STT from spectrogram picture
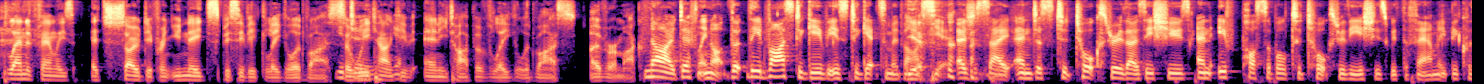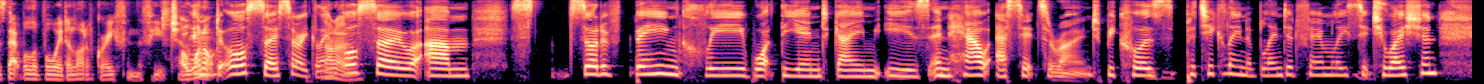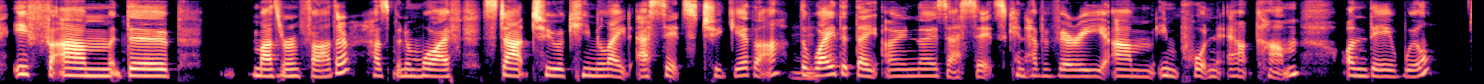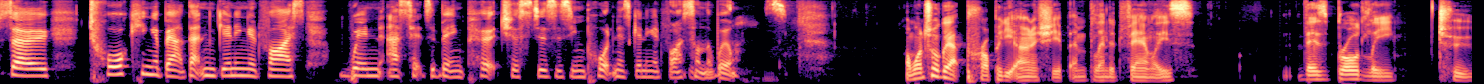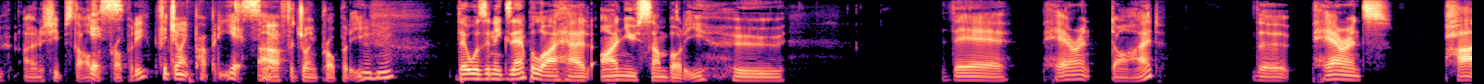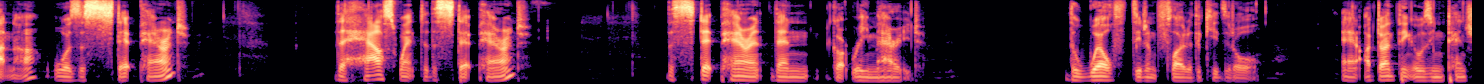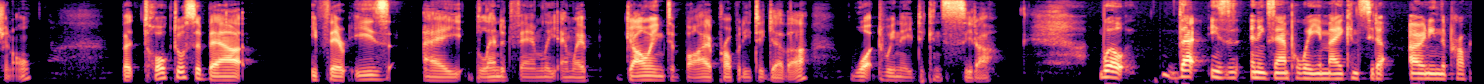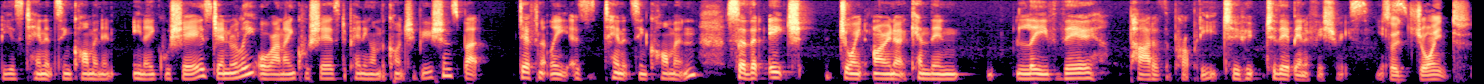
Blended families, it's so different. You need specific legal advice. You so, we can't yeah. give any type of legal advice over a microphone. No, definitely not. The, the advice to give is to get some advice, Yes. yeah, as you say, and just to talk through those issues, and if possible, to talk through the issues with the family because that will avoid a lot of grief in the future. I wanna- and also, sorry, Glen, No, no. also um, s- sort of being clear what the end game is and how assets are owned, because particularly in a blended family situation, if um, the mother and father, husband and wife, start to accumulate assets together, the way that they own those assets can have a very um, important outcome on their will. So, talking about that and getting advice when assets are being purchased is as important as getting advice on the will. I want to talk about property ownership and blended families. There's broadly two ownership styles yes, of property for joint property. Yes, uh, for joint property. There was an example I had. I knew somebody who their parent died. The parent's partner was a step parent. The house went to the step parent. The step parent then got remarried. The wealth didn't flow to the kids at all. And I don't think it was intentional. But talk to us about if there is a blended family and we're going to buy a property together, what do we need to consider? Well, that is an example where you may consider owning the property as tenants in common in, in equal shares generally or unequal shares depending on the contributions, but definitely as tenants in common so that each joint owner can then leave their part of the property to to their beneficiaries. Yes. So joint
